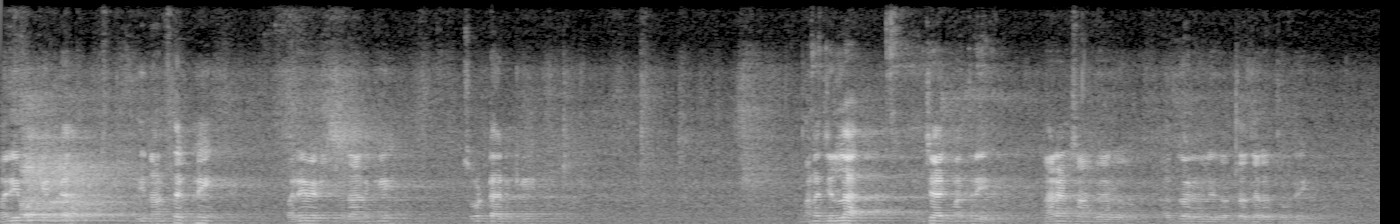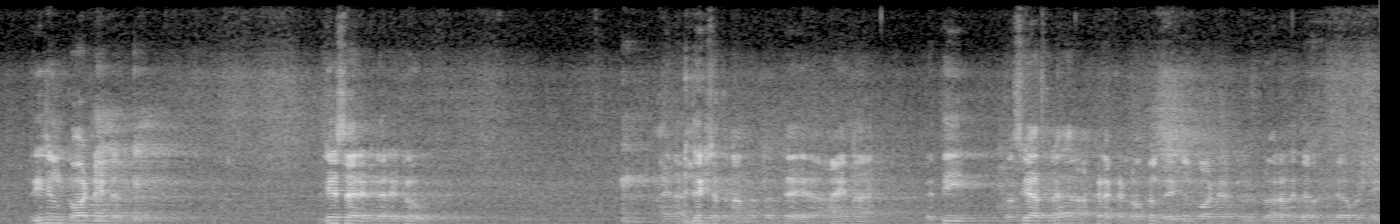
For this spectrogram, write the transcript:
మరీ ముఖ్యంగా దీని అంతటినీ పర్యవేక్షించడానికి చూడడానికి మన జిల్లా ఇన్ఛార్జ్ మంత్రి నారాయణ స్వామి గారు ఆధ్వర్యంలో ఇదంతా జరుగుతుంది. రీజనల్ కోఆర్డినేటర్ విజయసాయి రెడ్డి గారు ఇటు ఆయన అధ్యక్షతన అన్నట్టు ఆయన ప్రతి బస్సు యాత్ర అక్కడక్కడ లోకల్ రీజనల్ కోఆర్డినేటర్ ద్వారానే జరుగుతుంది కాబట్టి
